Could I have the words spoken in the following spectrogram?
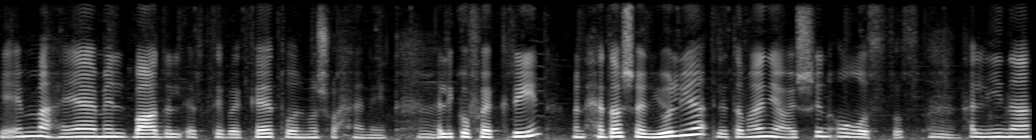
يا إما هيعمل بعض الارتباكات والمشوحنات مم. خليكم فاكرين من 11 يوليو ل 28 أغسطس مم. خلينا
